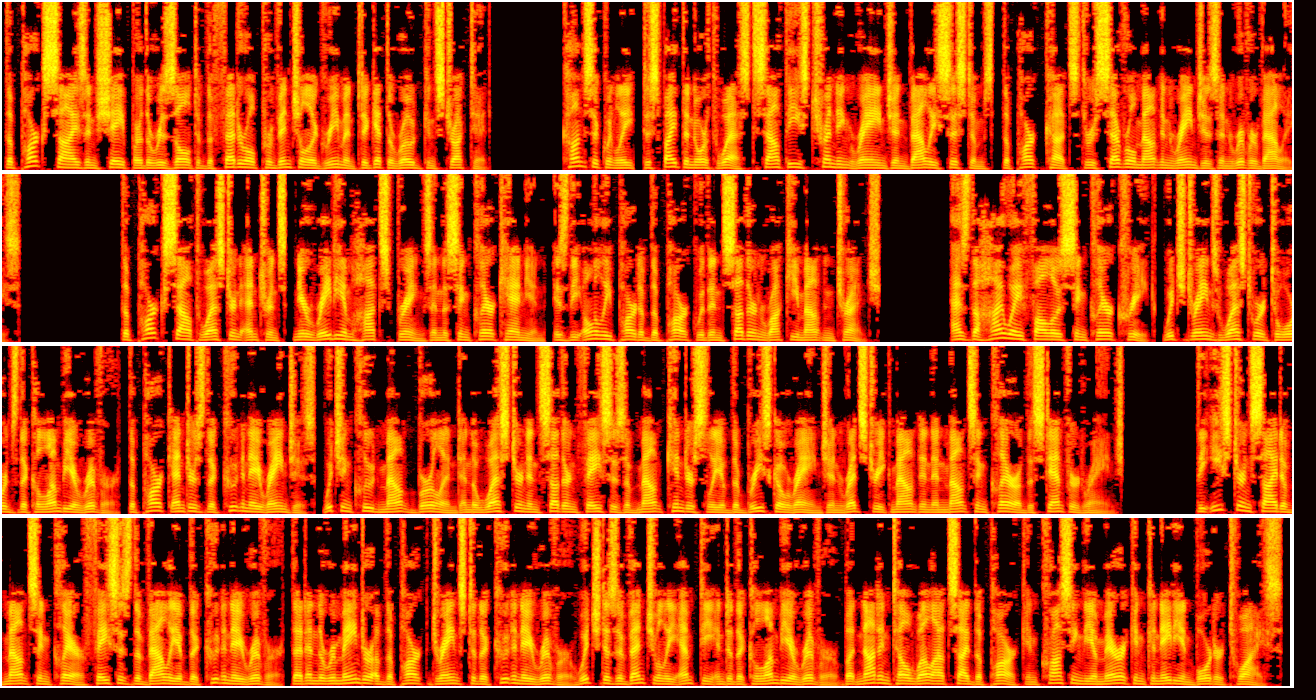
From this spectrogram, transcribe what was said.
The park's size and shape are the result of the federal-provincial agreement to get the road constructed. Consequently, despite the northwest-southeast trending range and valley systems, the park cuts through several mountain ranges and river valleys. The park's southwestern entrance, near Radium Hot Springs and the Sinclair Canyon, is the only part of the park within southern Rocky Mountain Trench. As the highway follows Sinclair Creek, which drains westward towards the Columbia River, the park enters the Kootenay Ranges, which include Mount Burland and the western and southern faces of Mount Kindersley of the Brisco Range and Redstreak Mountain and Mount Sinclair of the Stanford Range. The eastern side of Mount Sinclair faces the valley of the Kootenay River, that and the remainder of the park drains to the Kootenay River which does eventually empty into the Columbia River but not until well outside the park and crossing the American-Canadian border twice.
